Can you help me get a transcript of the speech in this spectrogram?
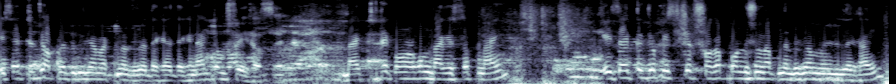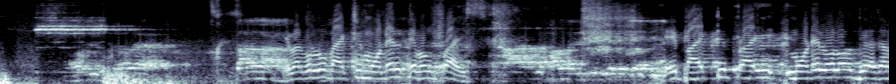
এই সাইডটা যে আপনাদেরকে যে আমি একটা নজরে দেখাই, দেখেন একদম ফ্রেশ আছে। বাইকটিতে কোনো রকম দাগ স্টপ নাই। এই সাইডটা যে পিছের সকাপ কন্ডিশন আপনাদেরকে আমি দেখাই। এবার বলব বাইকটির মডেল এবং প্রাইস এই বাইকটির প্রাইস মডেল হলো দুই হাজার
